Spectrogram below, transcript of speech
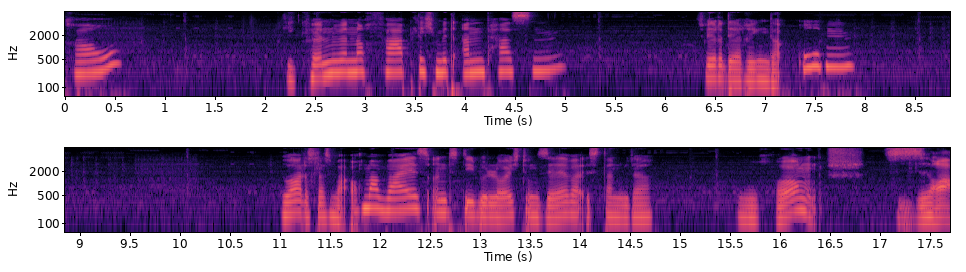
grau. Die können wir noch farblich mit anpassen. Das wäre der Ring da oben. Ja, das lassen wir auch mal weiß. Und die Beleuchtung selber ist dann wieder orange. So.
